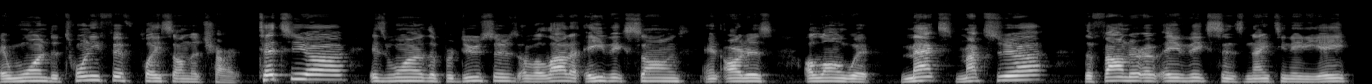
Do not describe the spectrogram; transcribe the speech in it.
and won the 25th place on the chart. Tetsuya is one of the producers of a lot of Avex songs and artists, along with Max Matsuura, the founder of Avex since 1988.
